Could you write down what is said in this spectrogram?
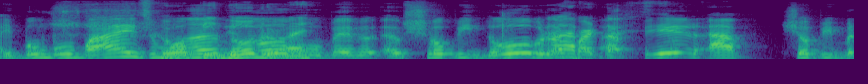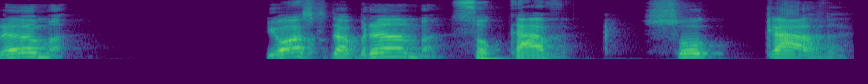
Aí bombou mais um Shopping ano dobro, novo, né? shopping em dobro na Rapaz, quarta-feira. Shopping Brahma. Quiosque da Brahma. Socava. Socava.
